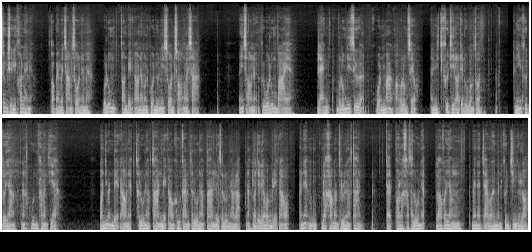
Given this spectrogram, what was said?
ซึ่งเช็คลิสต์ข้อแรกเนี่ยพอแบ่งเป็นสามโซนใช่ไหมวอลุ่มตอนเบรกเอาเนี่ยมันควรอยู่ในโซนสองและสาม อันที่สองเนี่ยคือวอลุ่มบายอะแรงวอลุ่มที่ซื้ออะควรมากกว่าวอลุ่มเซลล์อันนี้คือที่เราจะดูเบื้องต้น อันนี้คือตัวอย่างนะหุ้นพารันเทียวันที่มันเบรกเอาเนี่ยทะลุแนวต้านเบรกเอาคือการทะลุแนวต้านหรือทะลุแนวรับนะเราจะเรียกว่าเบรกเอาอันนี้ราคามันทะลุแนวต้าน แต่พอราคาทะลุเนี่ยเราก็ยังไม่แน่ใจว่าให้มันขึ้นจริงขึ้นหรอ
